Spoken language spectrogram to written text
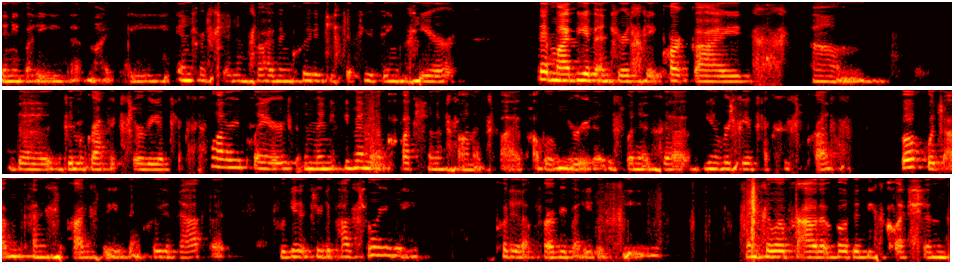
anybody that might be interested. And so I've included just a few things here that might be of interest, state park guides, um, the demographic survey of Texas lottery players, and then even a collection of sonnets by Pablo Neruda. This one is the University of Texas Press book, which I'm kind of surprised we've included that, but if we get it through depository, we put it up for everybody to see. And so we're proud of both of these collections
